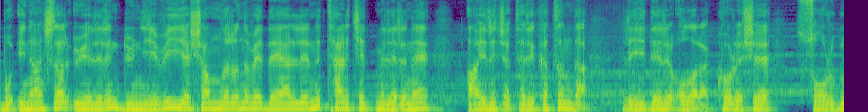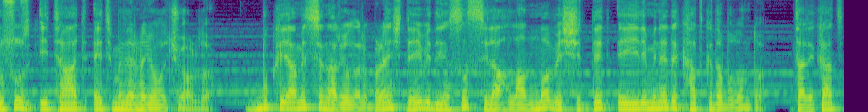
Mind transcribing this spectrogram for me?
Bu inançlar üyelerin dünyevi yaşamlarını ve değerlerini terk etmelerine ayrıca tarikatın da lideri olarak Koreş'e sorgusuz itaat etmelerine yol açıyordu. Bu kıyamet senaryoları Branch Davidins'ın silahlanma ve şiddet eğilimine de katkıda bulundu. Tarikat,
